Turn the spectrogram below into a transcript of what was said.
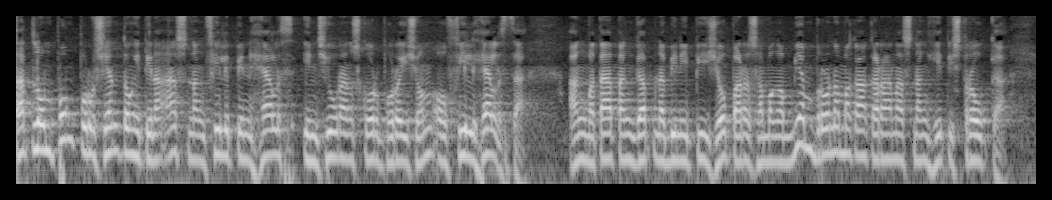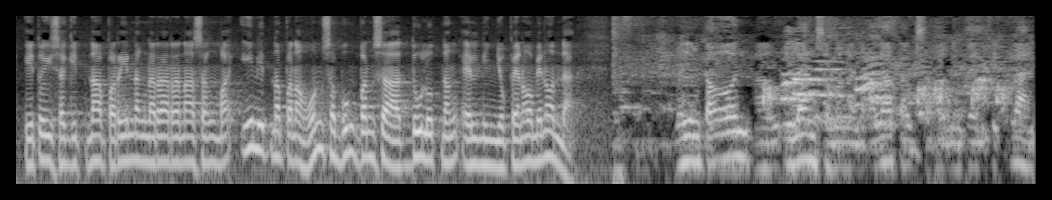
30% itinaas ng Philippine Health Insurance Corporation o PhilHealth ang matatanggap na binipisyo para sa mga miyembro na makakaranas ng heat stroke. Ito'y sa gitna pa rin ng nararanasang mainit na panahon sa buong bansa dulot ng El Nino phenomenon. Ngayong taon, ang ilan sa mga nakalatag sa aming benefit plan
